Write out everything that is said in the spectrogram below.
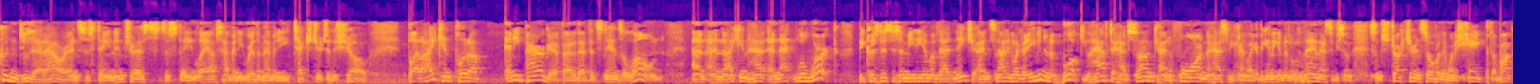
couldn't do that hour and sustain interest, sustain laughs, have any rhythm, have any texture to the show. But I can put up any paragraph out of that that stands alone, and and I can have and that will work because this is a medium of that nature, and it's not even like even in a book you have to have some kind of form. There has to be kind of like a beginning, a middle, and an end. There has to be some some structure and so forth. They want to shape the book,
